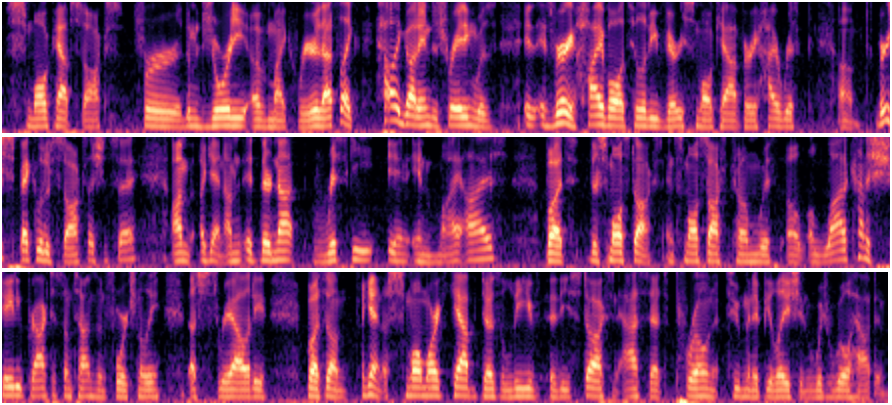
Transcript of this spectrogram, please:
small cap stocks for the majority of my career. That's like how I got into trading was is, is very high volatility, very small cap, very high risk, um, very speculative stocks, I should say. Um, again, I'm, they're not risky in, in my eyes, but they're small stocks, and small stocks come with a, a lot of kind of shady practice sometimes. Unfortunately, that's just reality. But um, again, a small market cap does leave these stocks and assets prone to manipulation, which will happen,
